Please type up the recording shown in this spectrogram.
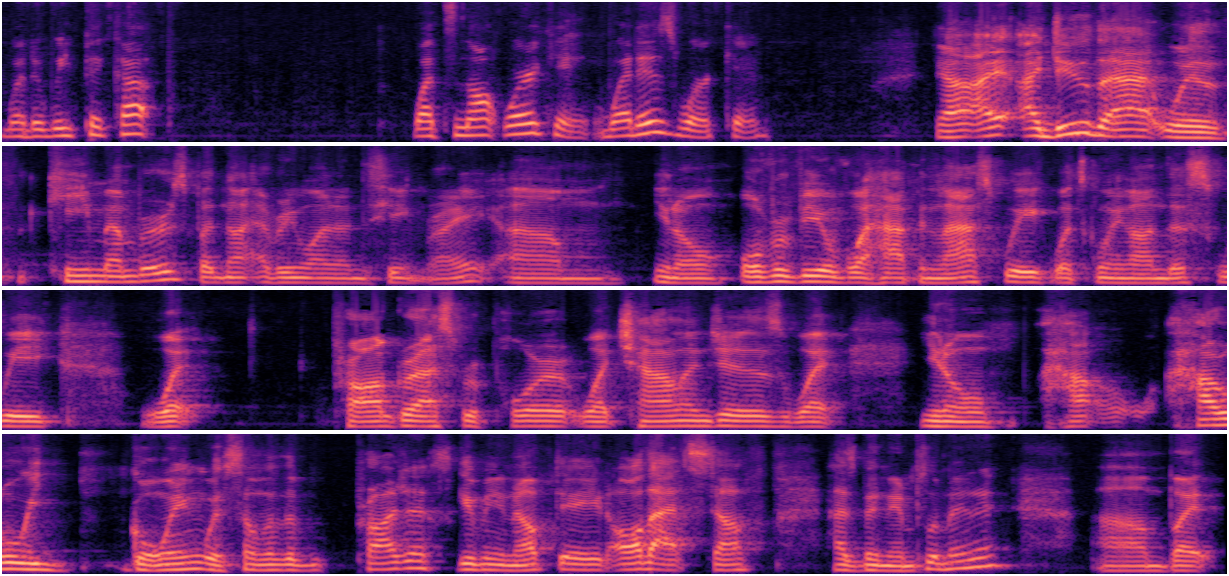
What did we pick up? What's not working? What is working? Yeah, I, I do that with key members, but not everyone on the team, right? Um, you know, overview of what happened last week, what's going on this week, what progress report, what challenges, what, you know, how how are we going with some of the projects? Give me an update. All that stuff has been implemented. Um, but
